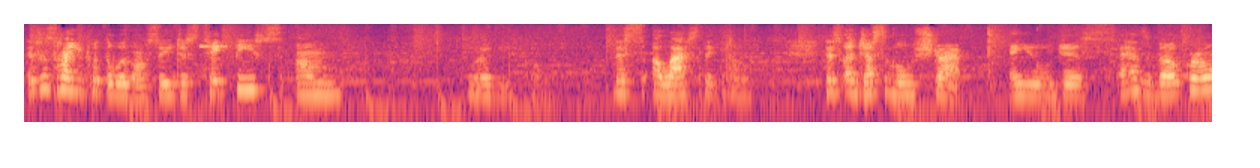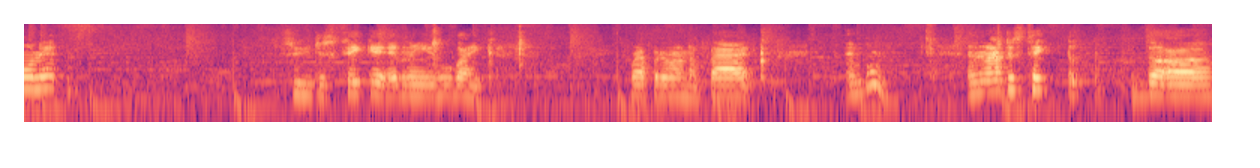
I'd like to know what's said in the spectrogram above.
This is how you put the wig on. So you just take these um what are these called? This elastic um this adjustable strap and you just it has velcro on it so you just take it and then you like wrap it around the back and boom. And then i just take the the uh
